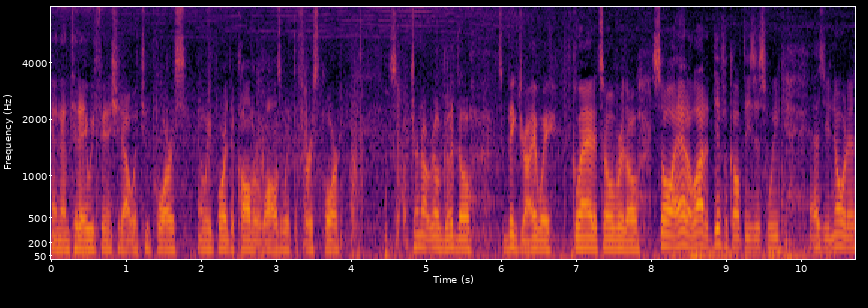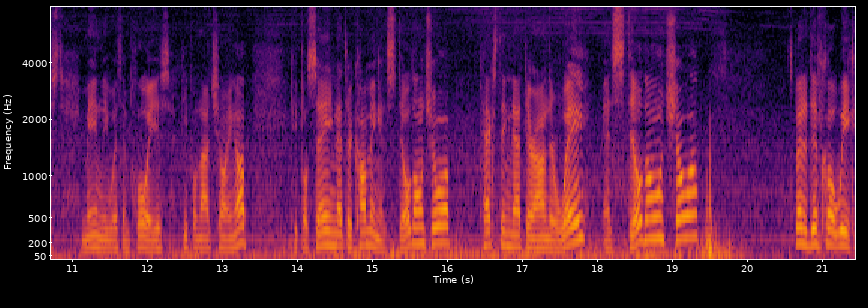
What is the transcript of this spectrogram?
And then today, we finished it out with two pours, and we poured the culvert walls with the first pour. So it turned out real good though. It's a big driveway. Glad it's over though. So I had a lot of difficulties this week, as you noticed, mainly with employees, people not showing up, people saying that they're coming and still don't show up, texting that they're on their way and still don't show up. It's been a difficult week,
